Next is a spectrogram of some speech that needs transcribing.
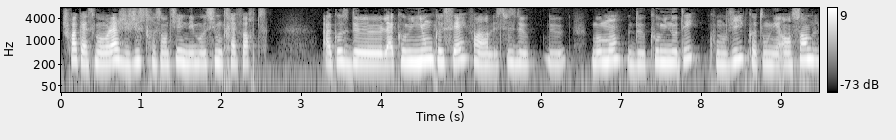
Je crois qu'à ce moment-là, j'ai juste ressenti une émotion très forte à cause de la communion que c'est, enfin l'espèce de, de moment de communauté qu'on vit quand on est ensemble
